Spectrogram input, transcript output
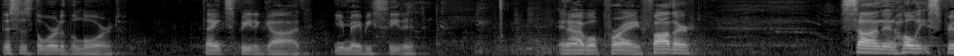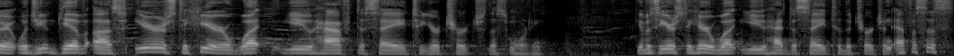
This is the word of the Lord. Thanks be to God. You may be seated. And I will pray. Father, Son, and Holy Spirit, would you give us ears to hear what you have to say to your church this morning? Give us ears to hear what you had to say to the church in Ephesus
